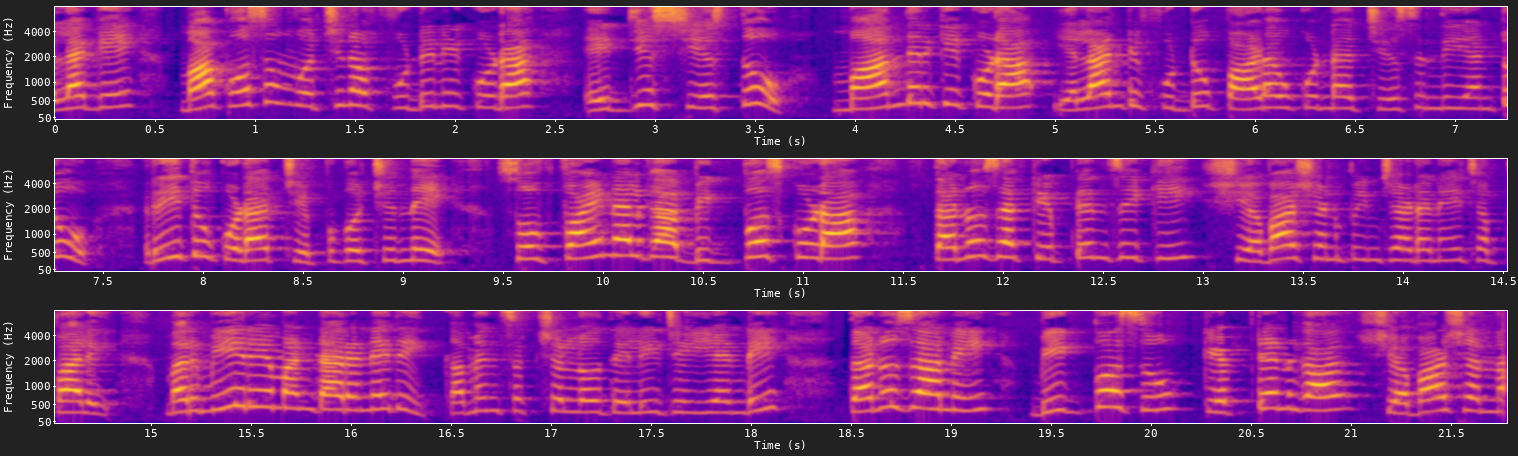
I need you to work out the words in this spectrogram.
అలాగే మా కోసం వచ్చిన ఫుడ్ని కూడా అడ్జస్ట్ చేస్తూ మా అందరికీ కూడా ఎలాంటి ఫుడ్ పాడవకుండా చేసింది అంటూ రీతు కూడా చెప్పుకొచ్చింది. సో ఫైనల్గా బిగ్ బాస్ కూడా తనుజ కెప్టెన్సీకి శభాష్ అనిపించాడనే చెప్పాలి. మరి మీరేమంటారనేది కమెంట్ సెక్షన్లో తెలియజేయండి. తనుజాని బిగ్ బాస్ కెప్టెన్గా శభాష్ అన్న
